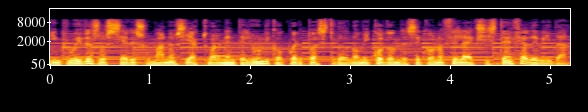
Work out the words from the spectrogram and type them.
incluidos los seres humanos y actualmente el único cuerpo astronómico donde se conoce la existencia de vida.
